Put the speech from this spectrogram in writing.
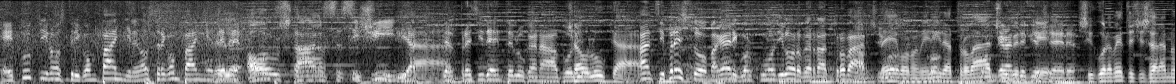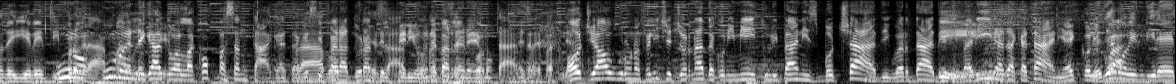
e tutti i nostri compagni, le nostre compagne delle, Delle All Stars Sicilia, Sicilia. del presidente Luca Napoli. Ciao Luca. Anzi, presto magari qualcuno di loro verrà a trovarci. con- Devono venire con- a trovarci con grande piacere. sicuramente ci saranno degli eventi in Uno, programma. uno è legato alla Coppa Sant'Agata che si Bravo, farà durante esatto, il periodo, ne parleremo. Esatto. ne. Oggi auguro una felice giornata con i miei tulipani sbocciati, guardate, Sì. di Marina da Catania, eccoli Vediamoli qua. in diretta,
